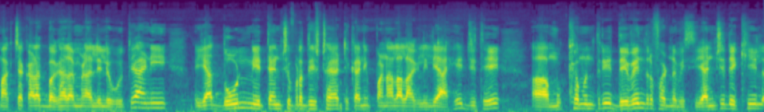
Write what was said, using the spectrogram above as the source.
मागच्या काळात बघायला मिळालेले होते आणि या दोन नेत्यांची प्रतिष्ठा या ठिकाणी पणाला लागलेली आहे जिथे मुख्यमंत्री देवेंद्र फडणवीस यांची देखील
